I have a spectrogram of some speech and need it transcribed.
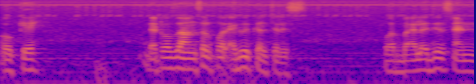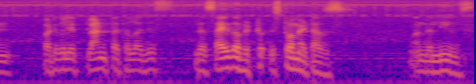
Okay, that was the answer for agriculturists. For biologists and particularly plant pathologists, the size of stomatas on the leaves.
